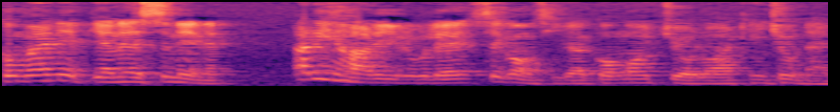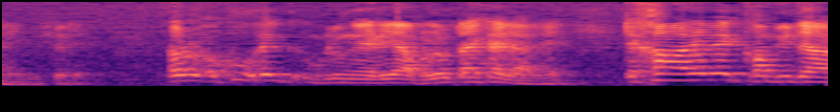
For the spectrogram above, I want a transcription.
command နဲ့ပြန်တဲ့စနစ်နဲ့အဲ့ဒီဟာတွေကိုလည်းစစ်ကောင်စီကကောင်းကောင်းကြော်လွားထိန်းချုပ်နိုင်နေပြီဖြစ်တယ်အဲ့တော့အခုအဲ့လူငယ်တွေကဘယ်လိုတိုက်ခိုက်လာလဲတခါလေးပဲ computer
